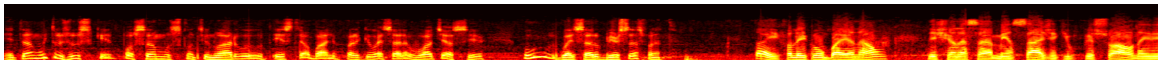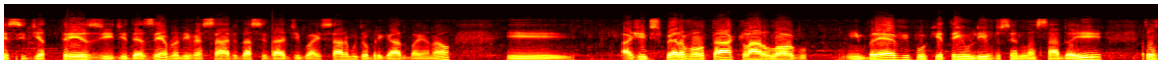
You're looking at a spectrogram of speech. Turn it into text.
Então é muito justo que possamos continuar o, esse trabalho para que o Guaiçara volte a ser o Guaiçara o berço das plantas. Tá aí, falei com o Baianão deixando essa mensagem aqui pro pessoal, né, nesse dia 13 de dezembro, aniversário da cidade de Guaiçara. Muito obrigado, Baianão. E a gente espera voltar, claro, logo em breve, porque tem um livro sendo lançado aí. Estou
